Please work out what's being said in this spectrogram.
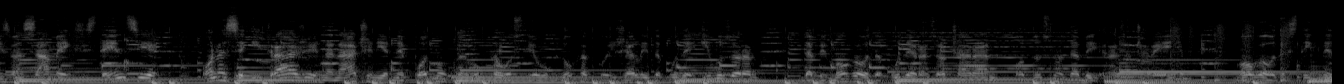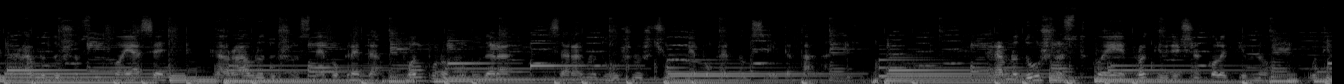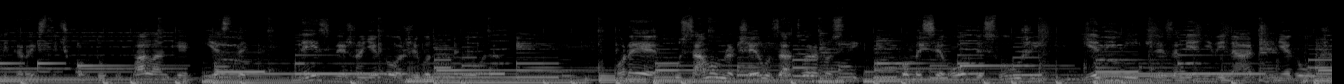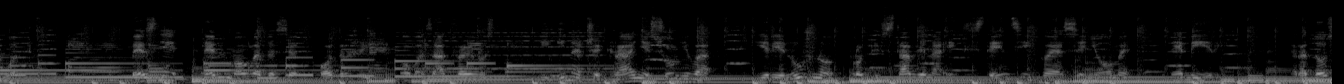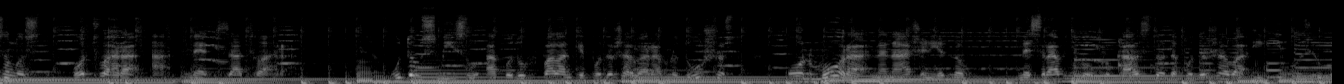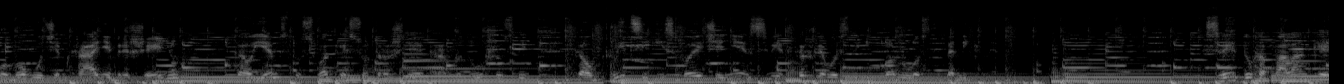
izvan same egzistencije, Ona se i traži na način jedne podmukle lukavosti ovog duha koji želi da bude iluzoran da bi mogao da bude razočaran, odnosno da bi razočarenjem mogao da stigne do ravnodušnosti koja se kao ravnodušnost nepokreta potpuno podudara sa ravnodušnošću nepokretnog svijeta palati. Ravnodušnost koja je protivrečna kolektivno utilitarističkom duhu palanke jeste neizbježno njegova životna metoda. Ona je u samom načelu zatvoranosti kome se ovdje služi jedini i nezamjenjivi način njegovog života. Bez nje ne bi mogla da se održi ova zatvorenost i inače krajnje sumnjiva jer je nužno protivstavljena egzistenciji koja se njome ne miri. Radoznalost otvara, a ne zatvara. U tom smislu, ako duh palanke podržava ravnodušnost, on mora na način jednog nesravnjivog lokalstva da podržava i iluziju o mogućem krajnjem rješenju kao jemstvu svake sutrašnje ravnodušnosti, kao klici iz koje će njen svijet kržljavosti i klonulosti da nikne. Svijet duha palanke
